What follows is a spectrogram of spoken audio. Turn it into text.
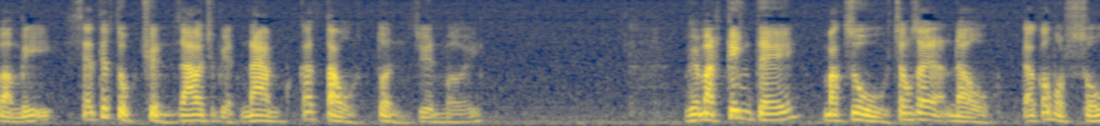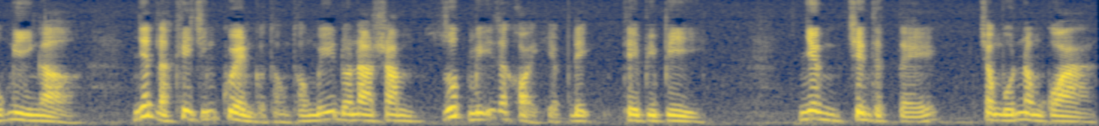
và Mỹ sẽ tiếp tục chuyển giao cho Việt Nam các tàu tuần duyên mới. Về mặt kinh tế, mặc dù trong giai đoạn đầu đã có một số nghi ngờ nhất là khi chính quyền của Tổng thống Mỹ Donald Trump rút Mỹ ra khỏi Hiệp định TPP. Nhưng trên thực tế, trong 4 năm qua,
